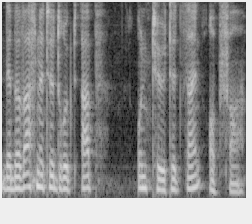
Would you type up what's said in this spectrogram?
Der Bewaffnete drückt ab und tötet sein Opfer.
